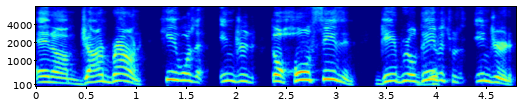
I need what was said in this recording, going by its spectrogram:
And um, John Brown, he was injured the whole season. Gabriel Davis was injured.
